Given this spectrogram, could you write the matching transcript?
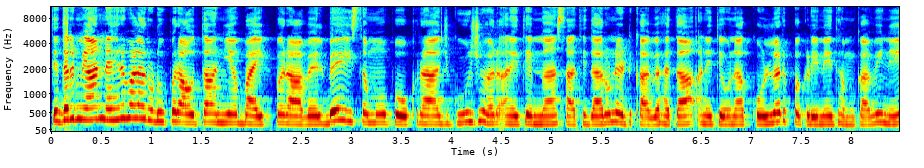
તે દરમિયાન નહેરવાળા રોડ ઉપર આવતા અન્ય બાઇક પર આવેલ બે ઈસમો પોખરાજ, ગુર્જર અને તેમના સાથીદારોને અટકાવ્યા હતા અને તેઓના કોલર પકડીને ધમકાવીને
